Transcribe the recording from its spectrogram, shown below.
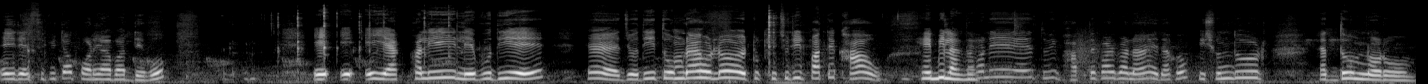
এই রেসিপিটা পরে আবার দেব। এ- এ- এই এক ফালি লেবু দিয়ে হ্যাঁ যদি তোমরা হলো একটু খিচুড়ির পাতে খাও হেভি লাগবে। মানে তুমি ভাবতে পারবা না এই দেখো কি সুন্দর একদম নরম।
